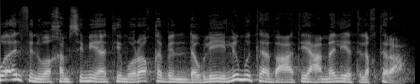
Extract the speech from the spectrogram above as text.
و1500 مراقب دولي لمتابعة عملية الاقتراع.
